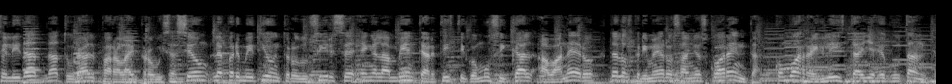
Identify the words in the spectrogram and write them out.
Facilidad natural para la improvisación le permitió introducirse en el ambiente artístico musical habanero de los primeros años 40 como arreglista y ejecutante.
